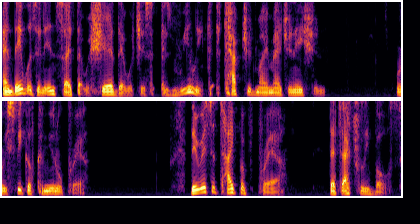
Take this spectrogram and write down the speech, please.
And there was an insight that was shared there, which is, has really c- captured my imagination when we speak of communal prayer. There is a type of prayer that's actually both.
